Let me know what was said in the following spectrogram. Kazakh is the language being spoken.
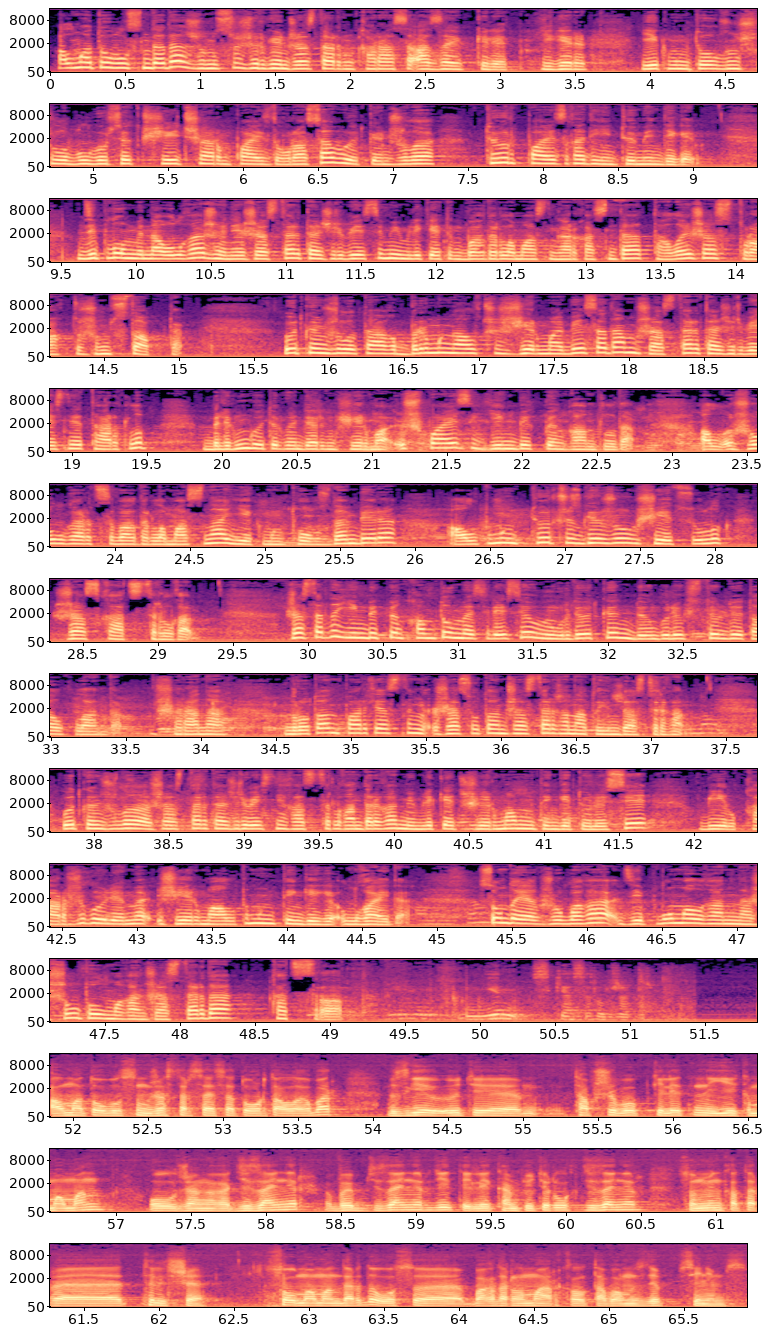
Алматы облысында да жұмысы жүрген жастардың қарасы азайып келеді. Егер 2009 жылы бұл көрсеткіш 7,5 пайызды құраса, өткен жылы 4 пайызға дейін төмендеген. Дипломмен ауылға және жастар тәжірибесі мемлекеттің бағдарламасының арқасында талай жас тұрақты жұмыс тапты. Өткен жылы тағы 1625 адам жастар тәжірибесіне тартылып, білігін көтергендердің 23 пайызы еңбекпен қамтылды. Ал жол картасы бағдарламасына 2009-дан бері 6400-ге жуық жетісулық жас қатыстырылған. Жастарды еңбекпен қамту мәселесі өңірде өткен дөңгелек үстелде талқыланды. Шараны Нұр Отан партиясының Жас Отан жастар қанаты ұйымдастырған. Өткен жылы жастар тәжірибесіне қатыстырылғандарға мемлекет 20 мың теңге төлесе, биыл қаржы көлемі 26 мың теңгеге ұлғайды. Сондай-ақ жобаға диплом алғанына жыл толмаған жастар да қатыстырылады. Мен іске асырылып жатыр. Алматы облысының жастар саясаты орталығы бар. Бізге өте тапшы болып келетін екі маман ол жаңағы дизайнер веб-дизайнер дейді или компьютерлік дизайнер. Сонымен қатар тілші. Сол мамандарды осы бағдарлама арқылы табамыз деп сенеміз.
